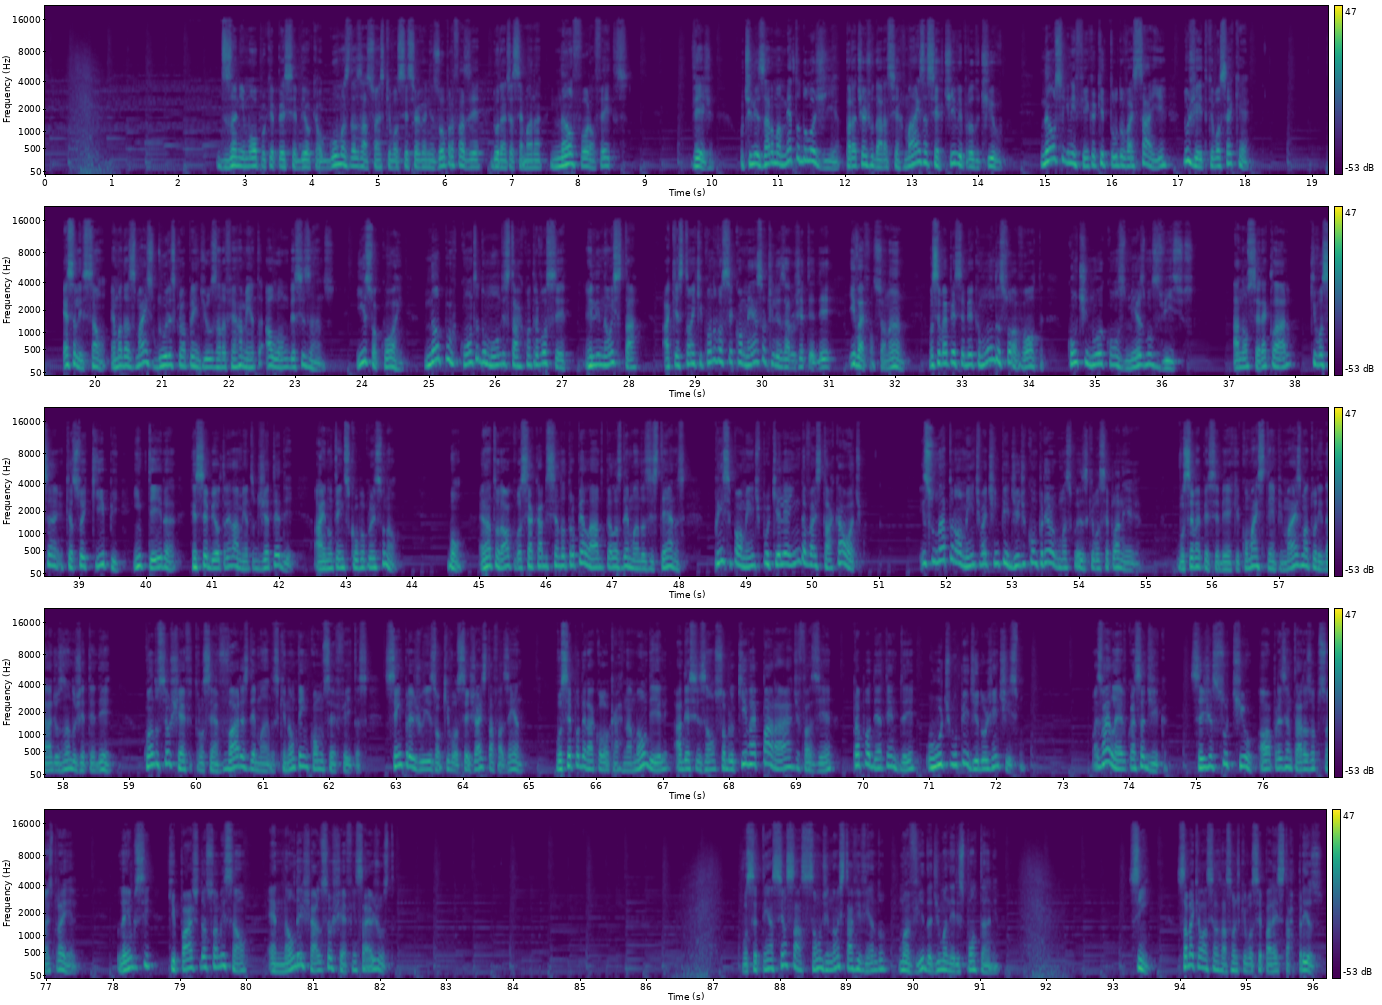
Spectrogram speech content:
Desanimou porque percebeu que algumas das ações que você se organizou para fazer durante a semana não foram feitas? Veja, utilizar uma metodologia para te ajudar a ser mais assertivo e produtivo não significa que tudo vai sair do jeito que você quer. Essa lição é uma das mais duras que eu aprendi usando a ferramenta ao longo desses anos. E isso ocorre não por conta do mundo estar contra você, ele não está. A questão é que quando você começa a utilizar o GTD e vai funcionando, você vai perceber que o mundo à sua volta continua com os mesmos vícios. A não ser, é claro, que você que a sua equipe inteira recebeu o treinamento de GTD. Aí não tem desculpa por isso não. Bom, é natural que você acabe sendo atropelado pelas demandas externas principalmente porque ele ainda vai estar caótico. Isso naturalmente vai te impedir de cumprir algumas coisas que você planeja. Você vai perceber que com mais tempo e mais maturidade usando o GTD, quando seu chefe trouxer várias demandas que não têm como ser feitas sem prejuízo ao que você já está fazendo, você poderá colocar na mão dele a decisão sobre o que vai parar de fazer para poder atender o último pedido urgentíssimo. Mas vai leve com essa dica. Seja sutil ao apresentar as opções para ele. Lembre-se que parte da sua missão é não deixar o seu chefe em saia justa. você tem a sensação de não estar vivendo uma vida de maneira espontânea. Sim, sabe aquela sensação de que você parece estar preso?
